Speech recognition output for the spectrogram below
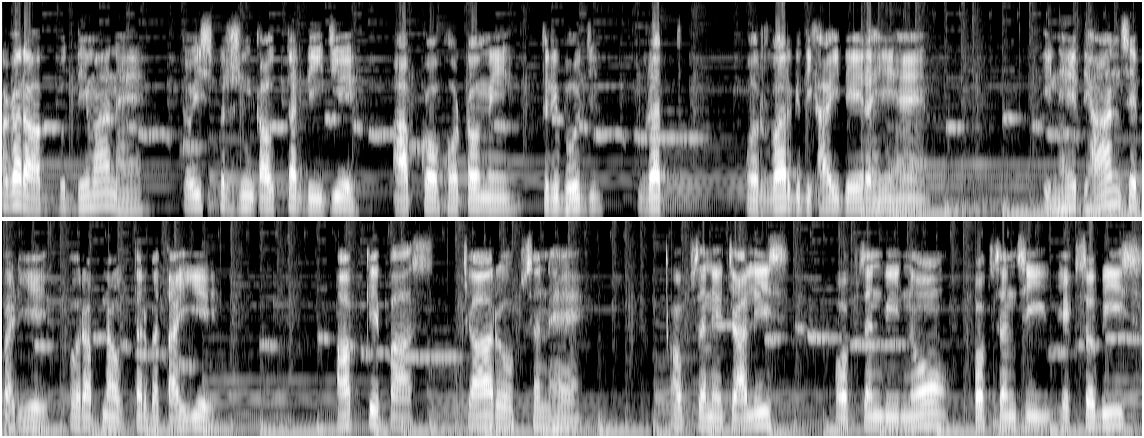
अगर आप बुद्धिमान हैं तो इस प्रश्न का उत्तर दीजिए। आपको फ़ोटो में त्रिभुज, व्रत और वर्ग दिखाई दे रहे हैं। इन्हें ध्यान से पढ़िए और अपना उत्तर बताइए। आपके पास चार ऑप्शन है। ऑप्शन ए चालीस, ऑप्शन बी नौ, ऑप्शन सी एक सौ बीस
